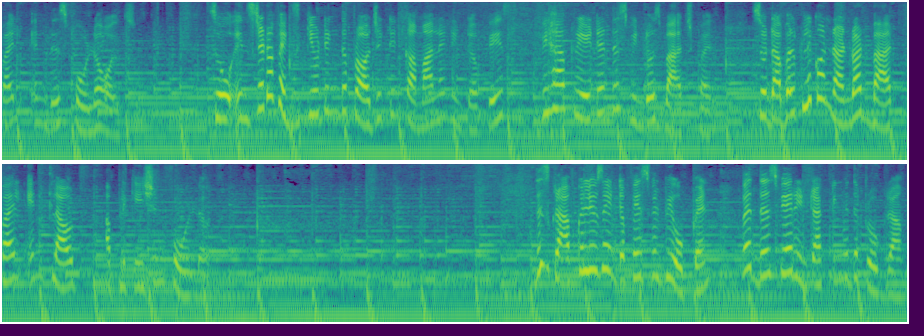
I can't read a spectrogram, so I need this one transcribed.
file in this folder also. So instead of executing the project in command line interface, we have created this Windows batch file. So double click on run.bat file in cloud application folder. This graphical user interface will be open. With this, we are interacting with the program.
